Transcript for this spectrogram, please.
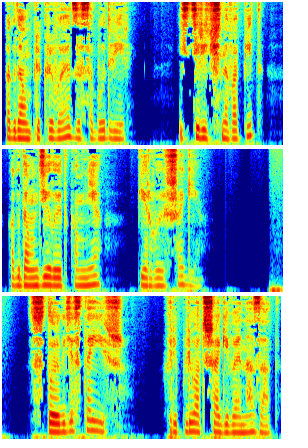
когда он прикрывает за собой дверь. Истерично вопит, когда он делает ко мне первые шаги. «Стой, где стоишь!» — хриплю, отшагивая назад.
